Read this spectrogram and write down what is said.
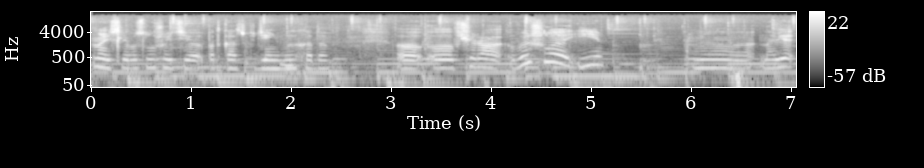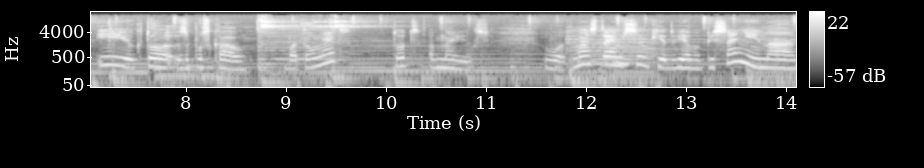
Ну, если вы слушаете подкаст в день выхода. Э, э, вчера вышло и э, и кто запускал Battle.net, тот обновился. Вот, мы оставим ссылки две в описании на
